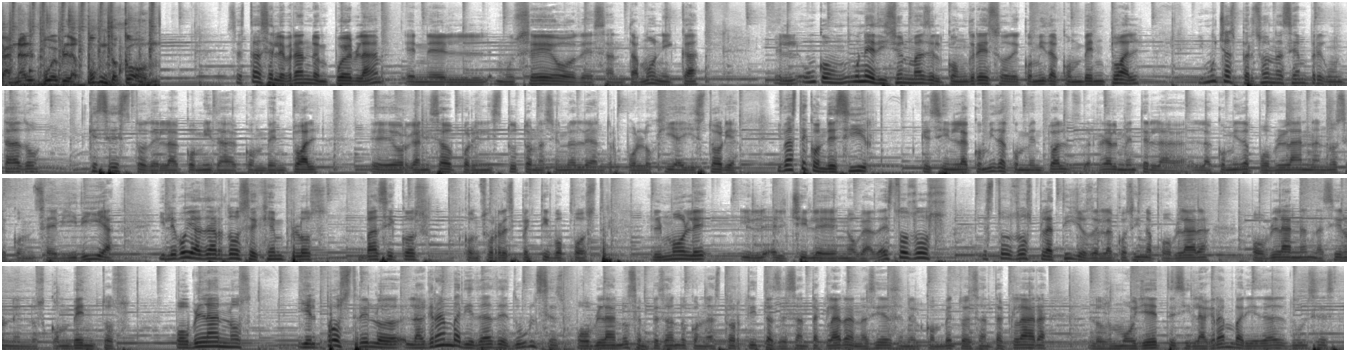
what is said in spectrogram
canalpuebla.com. Se está celebrando en Puebla, en el Museo de Santa Mónica, una edición más del Congreso de Comida Conventual y muchas personas se han preguntado qué es esto de la comida conventual eh, organizado por el Instituto Nacional de Antropología y Historia. Y baste con decir que sin la comida conventual realmente la, la comida poblana no se concebiría. Y le voy a dar dos ejemplos básicos con su respectivo postre, el mole y el chile en nogada. Estos dos, estos dos platillos de la cocina poblana, poblana nacieron en los conventos poblanos y el postre, la gran variedad de dulces poblanos, empezando con las tortitas de Santa Clara, nacidas en el convento de Santa Clara, los molletes y la gran variedad de dulces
